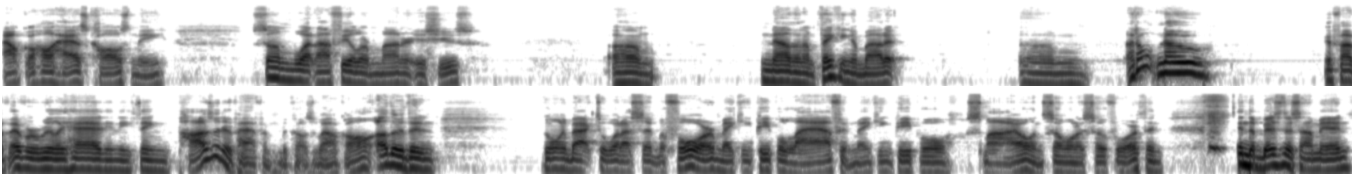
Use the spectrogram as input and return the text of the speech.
alcohol has caused me some what I feel are minor issues. Um, now that I'm thinking about it, um, I don't know if I've ever really had anything positive happen because of alcohol, other than going back to what I said before, making people laugh and making people smile and so on and so forth. And in the business I'm in,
